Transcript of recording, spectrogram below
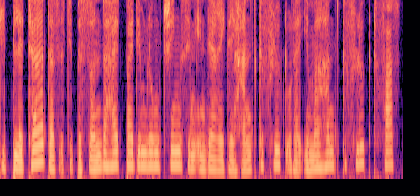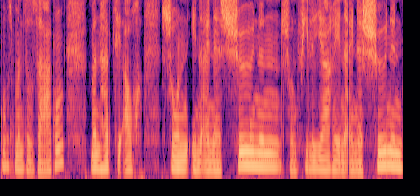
Die Blätter, das ist die Besonderheit bei dem Lungching, sind in der Regel handgepflückt oder immer handgepflückt, fast muss man so sagen. Man hat sie auch schon in einer schönen, schon viele Jahre in einer schönen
